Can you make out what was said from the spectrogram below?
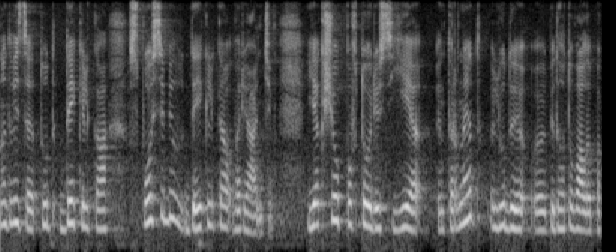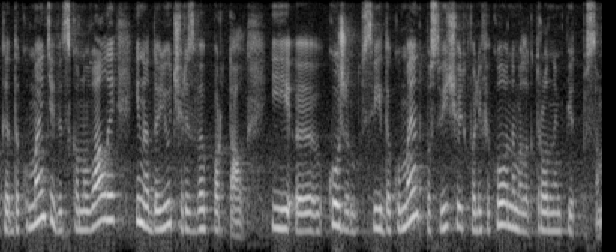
Ну, дивіться, тут декілька способів, декілька варіантів. Якщо, повторюсь, є інтернет, люди е, підготували пакет документів, відсканували і надають через веб-портал. І е, кожен свій документ посвідчують кваліфікованим електронним підписом.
